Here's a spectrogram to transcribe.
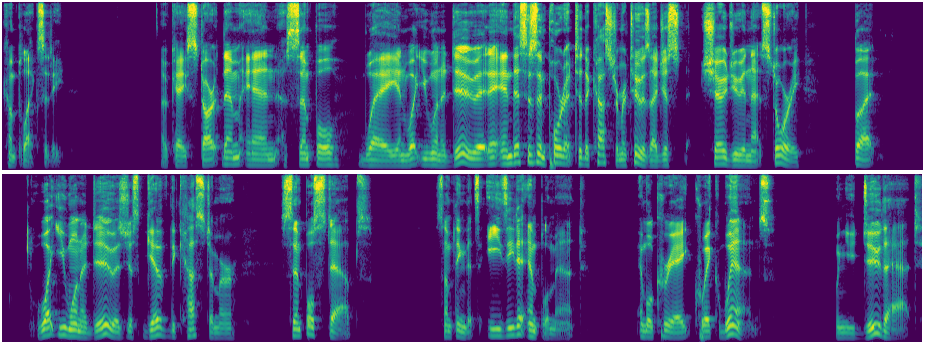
complexity. Okay, start them in a simple way. And what you want to do, and this is important to the customer too, as I just showed you in that story. But what you want to do is just give the customer simple steps something that's easy to implement and will create quick wins. When you do that,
